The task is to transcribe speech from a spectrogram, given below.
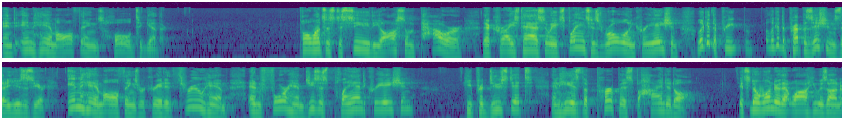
and in him all things hold together. Paul wants us to see the awesome power that Christ has, so he explains his role in creation. Look at the, pre, look at the prepositions that he uses here. In him, all things were created, through him and for him. Jesus planned creation, he produced it, and he is the purpose behind it all. It's no wonder that while he was on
